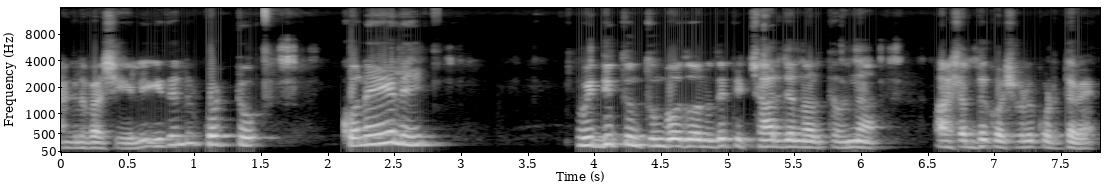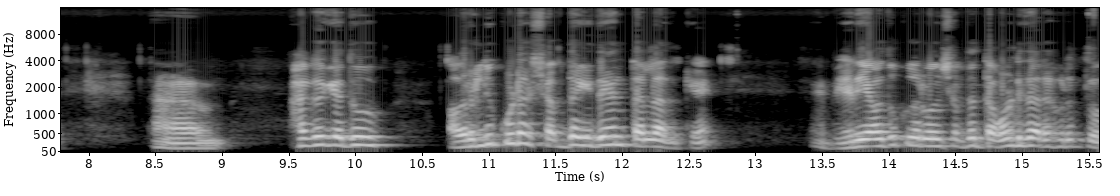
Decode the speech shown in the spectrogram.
ಆಂಗ್ಲ ಭಾಷೆಯಲ್ಲಿ. ಇದನ್ನು ಕೊಟ್ಟು ಕೊನೆಯಲ್ಲಿ ವಿದ್ಯುತ್ತನ್ನು ತುಂಬೋದು ಅನ್ನೋದಕ್ಕೆ ಚಾರ್ಜ್ ಜನ ಅರ್ಥವನ್ನ ಆ ಶಬ್ದಕೋಶಗಳು ಕೊಡ್ತವೆ. ಹಾಗಾಗಿ ಅದು ಅವರಲ್ಲಿ ಕೂಡ ಶಬ್ದ ಇದೆ ಅಂತಲ್ಲ ಅದಕ್ಕೆ. ಬೇರೆ ಯಾವುದಕ್ಕೂ ಅವರು ಒಂದು ಶಬ್ದ ತಗೊಂಡಿದ್ದಾರೆ ಹೊರತು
